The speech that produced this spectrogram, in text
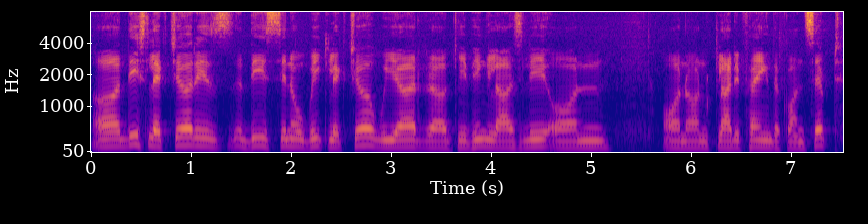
Uh, this lecture is this you know week lecture we are uh, giving largely on on on clarifying the concept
